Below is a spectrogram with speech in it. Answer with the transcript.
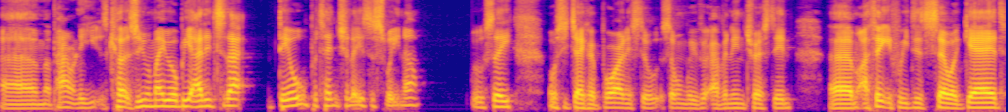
Um, apparently, Kurt Zouma may well be added to that deal potentially as a sweetener. We'll see. Obviously, Jake O'Brien is still someone we have an interest in. Um, I think if we did sell Aguerd,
